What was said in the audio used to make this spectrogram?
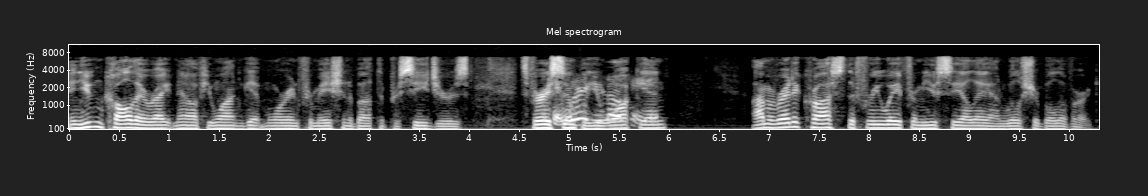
And you can call there right now if you want and get more information about the procedures. It's very Okay, simple. You you walk in. I'm right across the freeway from UCLA on Wilshire Boulevard.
